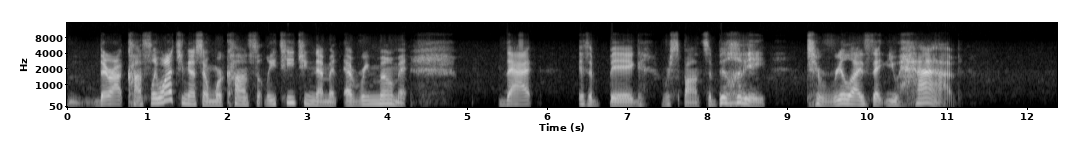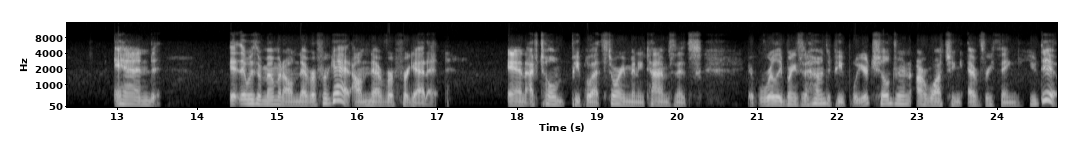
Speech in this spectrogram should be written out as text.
they're constantly watching us and we're constantly teaching them at every moment. That is a big responsibility to realize that you have. And it, it, was a moment I'll never forget. I'll never forget it. And I've told people that story many times, and it's it really brings it home to people. Your children are watching everything you do.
